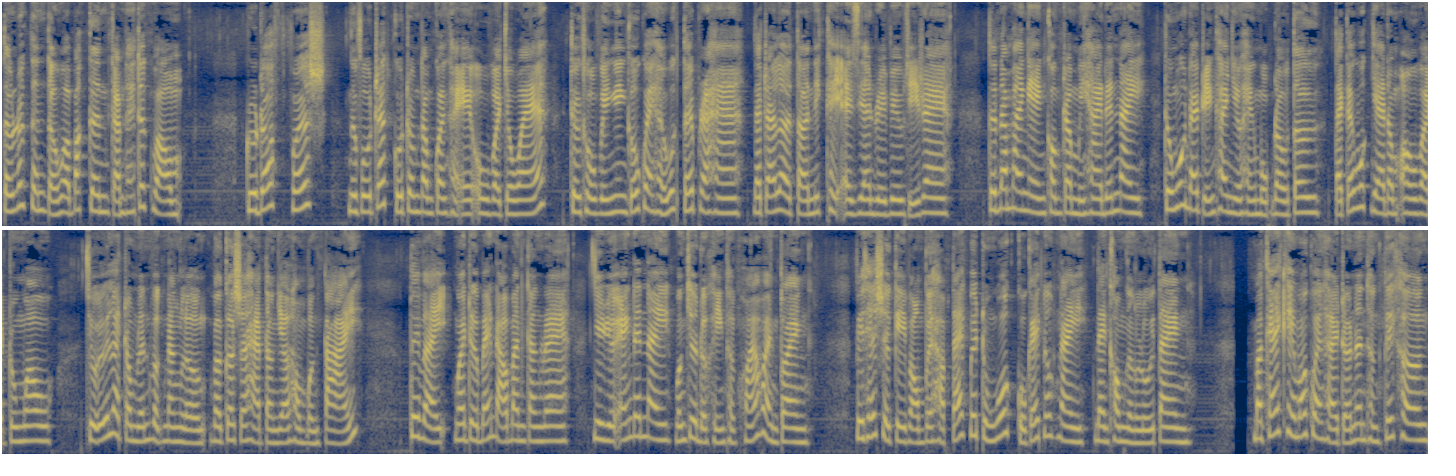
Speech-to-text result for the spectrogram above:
từng rất tin tưởng vào Bắc Kinh cảm thấy thất vọng. Rudolf Frisch, người phụ trách của Trung tâm quan hệ EU và châu Á, trực thuộc Viện Nghiên cứu quan hệ quốc tế Praha, đã trả lời tờ Nikkei Asian Review chỉ ra, từ năm 2012 đến nay, Trung Quốc đã triển khai nhiều hạng mục đầu tư tại các quốc gia Đông Âu và Trung Âu, chủ yếu là trong lĩnh vực năng lượng và cơ sở hạ tầng giao thông vận tải. Tuy vậy, ngoài trừ bán đảo Ban ra, nhiều dự án đến nay vẫn chưa được hiện thực hóa hoàn toàn. Vì thế sự kỳ vọng về hợp tác với Trung Quốc của các nước này đang không ngừng lụi tàn. Mặt khác khi mối quan hệ trở nên thân thiết hơn,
